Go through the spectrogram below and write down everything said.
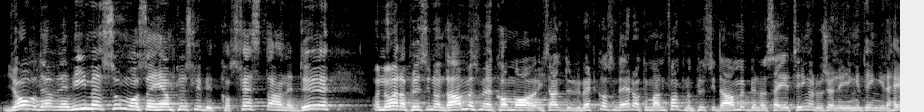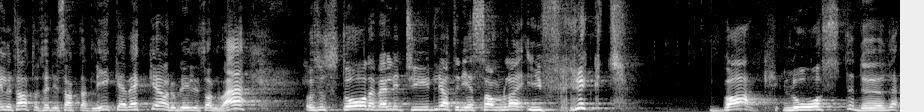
gjør, det er vi med som, og så har han plutselig blitt korsfesta, han er død. Og nå er det plutselig noen damer som kommer, ikke sant, Du vet hvordan det er, dere mannfolk, når plutselig damer begynner å si ting, og du skjønner ingenting i det hele tatt, og så har de sagt at liket er vekke, og du blir litt sånn Hva? Og så står det veldig tydelig at de er samla i frykt bak låste dører.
